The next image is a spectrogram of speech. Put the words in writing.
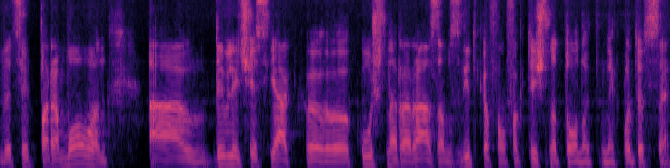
від цих перемовин. А дивлячись, як е, Кушнер разом з Віткафом фактично тонуть в них, от і все.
